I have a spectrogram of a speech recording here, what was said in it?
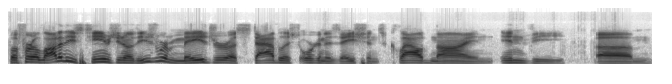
but for a lot of these teams, you know, these were major established organizations: Cloud Nine, Envy, um,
